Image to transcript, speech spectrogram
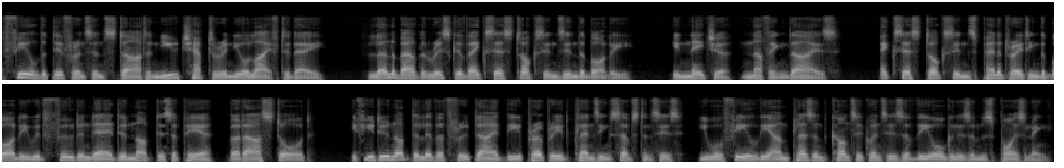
Feel the difference and start a new chapter in your life today. Learn about the risk of excess toxins in the body. In nature, nothing dies. Excess toxins penetrating the body with food and air do not disappear, but are stored. If you do not deliver through diet the appropriate cleansing substances, you will feel the unpleasant consequences of the organism's poisoning.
